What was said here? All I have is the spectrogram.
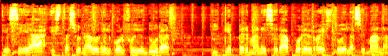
que se ha estacionado en el Golfo de Honduras y que permanecerá por el resto de la semana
